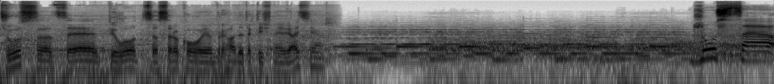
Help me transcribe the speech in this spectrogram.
Джус це пілот 40-ї бригади тактичної авіації. Джус це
